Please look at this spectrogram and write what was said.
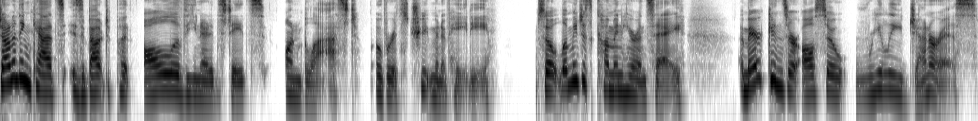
Jonathan Katz is about to put all of the United States on blast over its treatment of Haiti. So let me just come in here and say Americans are also really generous.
